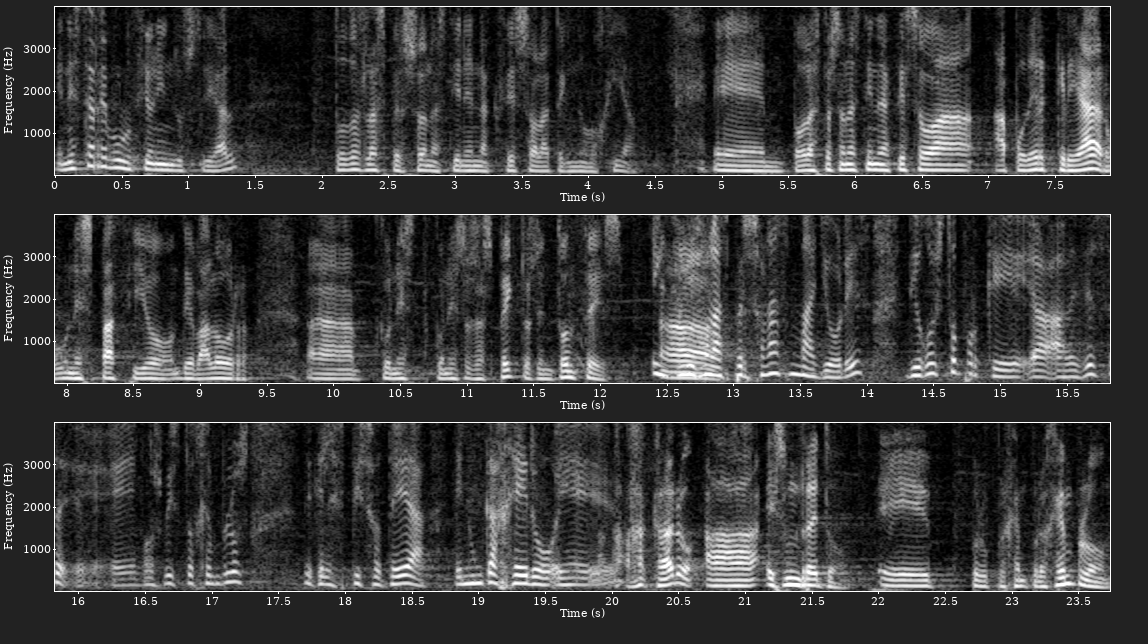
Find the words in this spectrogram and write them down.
En esta revolución industrial todas las personas tienen acceso a la tecnología. Eh, todas las personas tienen acceso a, poder crear un espacio de valor ah, con, con, esos aspectos. Entonces, incluso ah, las personas mayores. Digo esto porque a, veces eh, hemos visto ejemplos de que les pisotea en un cajero. Eh. Ah, claro, es un reto. por, ejemplo, por ejemplo,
